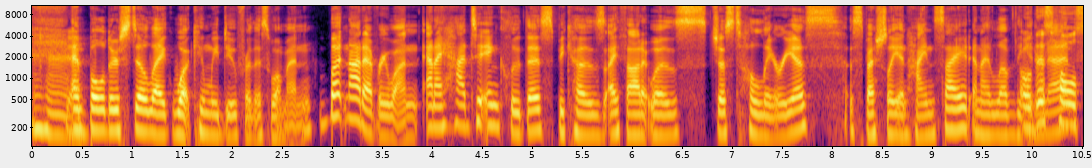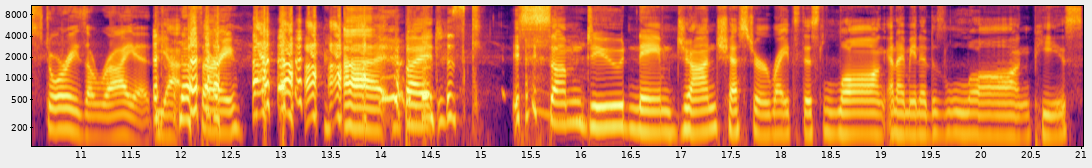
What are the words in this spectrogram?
And Boulder's still like, what can we do for this woman? But not everyone. And I had to include this because I thought it was just hilarious, especially in hindsight. And I love the Oh, internet. this whole story's a riot. Yeah, sorry. uh, but Just kidding. Some dude named John Chester writes this long, and I mean it is long piece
